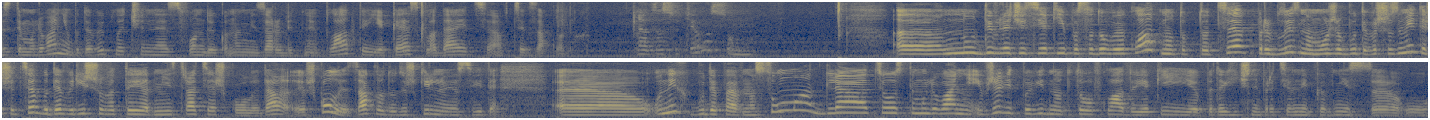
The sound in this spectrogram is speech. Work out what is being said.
стимулювання буде виплачене з фонду економії заробітної плати, яке складається в цих закладах. А це суттєва сума? Е, ну, дивлячись, який посадовий оклад, ну тобто це приблизно може бути. Ви ж розумієте, що це буде вирішувати адміністрація школи, да? е, школи, закладу дошкільної освіти. Е, у них буде певна сума для цього стимулювання, і вже відповідно до того вкладу, який педагогічний працівник вніс е, у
